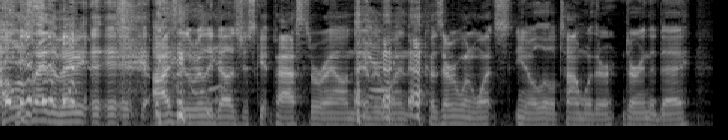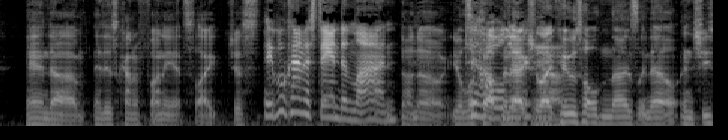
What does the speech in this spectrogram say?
I will say the baby, it, it, it, Eisele really does just get passed around everyone because everyone wants you know a little time with her during the day, and um, it is kind of funny. It's like just people kind of stand in line I know you'll look up hold the next, you're like, who's holding Eisele now? And she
